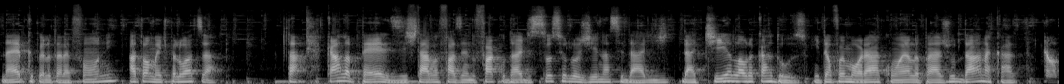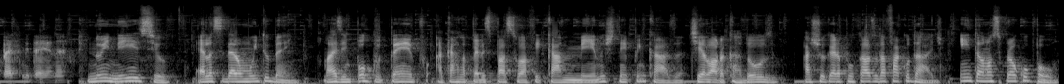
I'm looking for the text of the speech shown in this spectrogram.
Na época pelo telefone, atualmente pelo WhatsApp. Tá. Carla Pérez estava fazendo faculdade de sociologia na cidade da tia Laura Cardoso. Então foi morar com ela para ajudar na casa. É uma péssima ideia, né? No início, elas se deram muito bem. Mas em pouco tempo, a Carla Pérez passou a ficar menos tempo em casa. Tia Laura Cardoso achou que era por causa da faculdade, então não se preocupou.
